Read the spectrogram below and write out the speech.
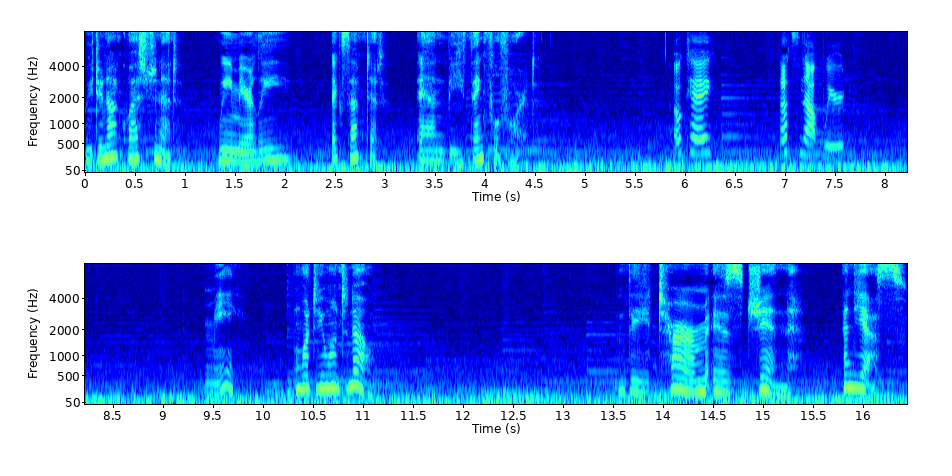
We do not question it. We merely accept it and be thankful for it. Okay. That's not weird. Me? What do you want to know? The term is Jinn. And yes,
